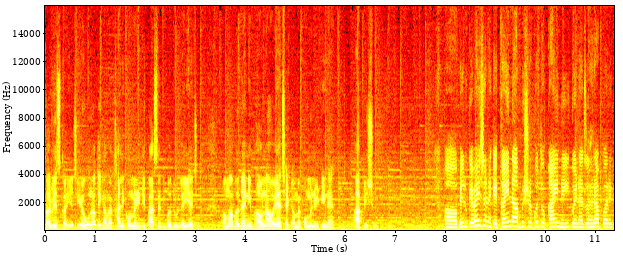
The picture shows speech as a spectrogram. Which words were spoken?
સર્વિસ કરીએ છીએ. એવું નથી કે અમે ખાલી કોમ્યુનિટી પાસેથી બધું લઈએ છીએ. અમારા બધાની ભાવનાઓ એ છે કે અમે કોમ્યુનિટીને આપીશું. પેલું કહેવાય છે ને કે કંઈ ના આપી શકો તો કાંઈ નહીં કોઈના ચહેરા પર એક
